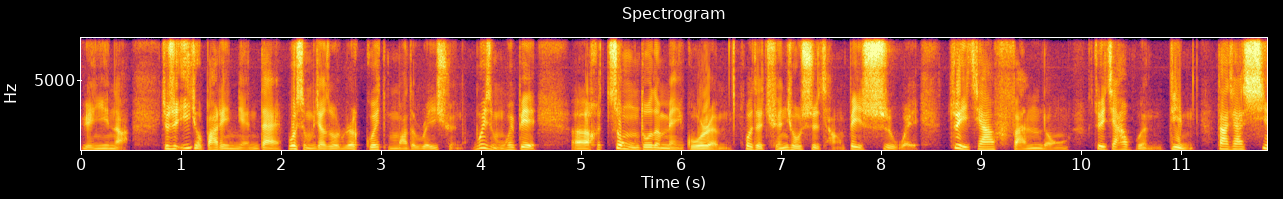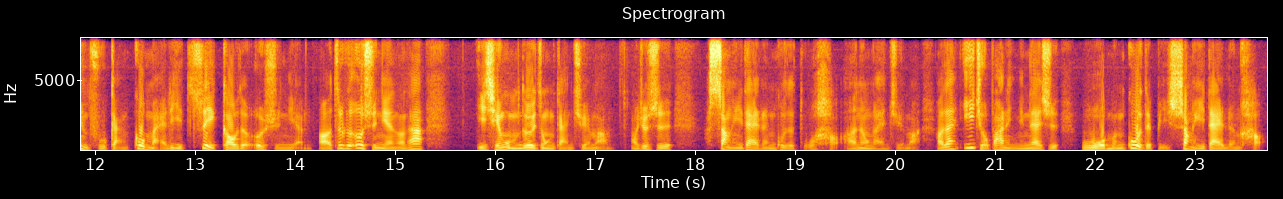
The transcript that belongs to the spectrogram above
原因呢、啊，就是一九八零年代为什么叫做 The Great Moderation？为什么会被呃众多的美国人或者全球市场被视为最佳繁荣、最佳稳定、大家幸福感、购买力最高的二十年啊？这个二十年呢，它以前我们都有这种感觉嘛，啊，就是上一代人过得多好啊那种感觉嘛。好，在一九八零年代是我们过得比上一代人好。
